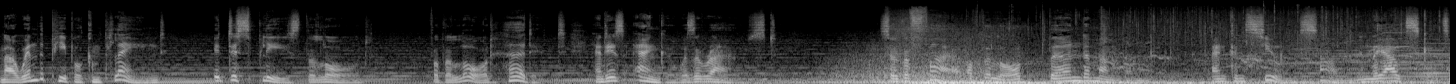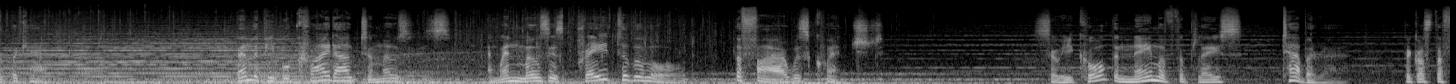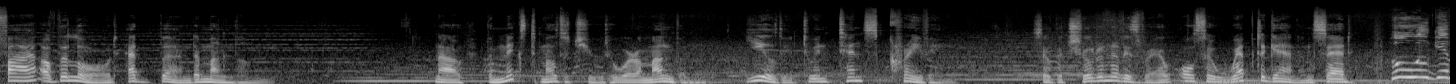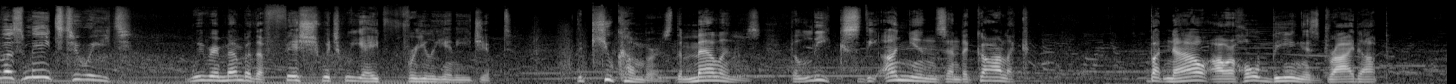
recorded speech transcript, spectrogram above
Now when the people complained, it displeased the Lord, for the Lord heard it, and his anger was aroused. So the fire of the Lord burned among them, and consumed some in the outskirts of the camp. Then the people cried out to Moses, and when Moses prayed to the Lord, the fire was quenched. So he called the name of the place Taberah, because the fire of the Lord had burned among them. Now the mixed multitude who were among them yielded to intense craving. So the children of Israel also wept again and said, Who will give us meat to eat? We remember the fish which we ate freely in Egypt the cucumbers, the melons, the leeks, the onions, and the garlic. But now our whole being is dried up.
